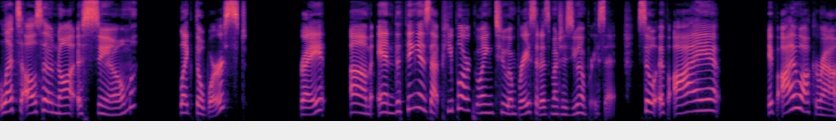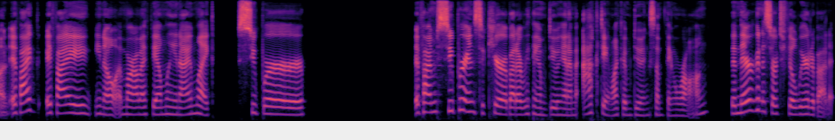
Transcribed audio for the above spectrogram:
let's also not assume like the worst, right? Um, and the thing is that people are going to embrace it as much as you embrace it. So if I if I walk around, if I if I, you know, am around my family and I'm like super if I'm super insecure about everything I'm doing and I'm acting like I'm doing something wrong, then they're going to start to feel weird about it.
